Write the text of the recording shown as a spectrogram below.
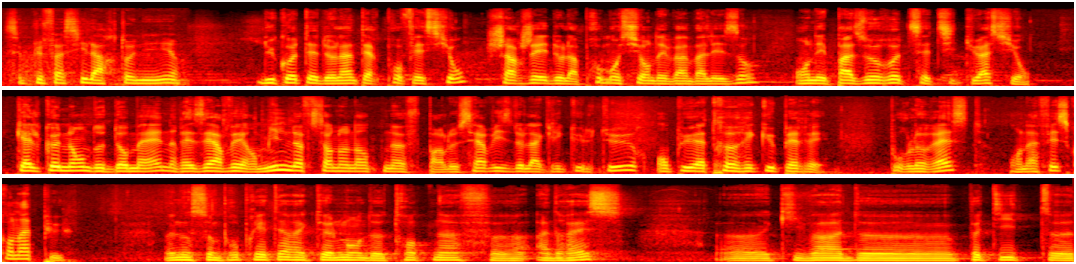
c'est plus facile à retenir. Du côté de l'interprofession, chargée de la promotion des vins valaisans, on n'est pas heureux de cette situation. Quelques noms de domaines réservés en 1999 par le service de l'agriculture ont pu être récupérés. Pour le reste, on a fait ce qu'on a pu. Nous sommes propriétaires actuellement de 39 euh, adresses euh, qui va de petite euh,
